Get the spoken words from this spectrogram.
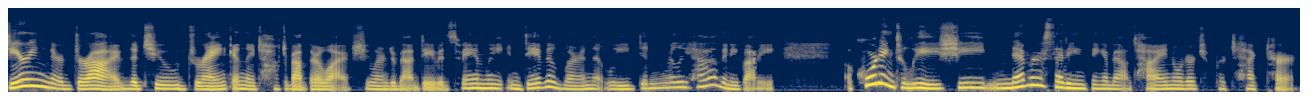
During their drive, the two drank and they talked about their lives. She learned about David's family, and David learned that Lee didn't really have anybody. According to Lee, she never said anything about Ty in order to protect her.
